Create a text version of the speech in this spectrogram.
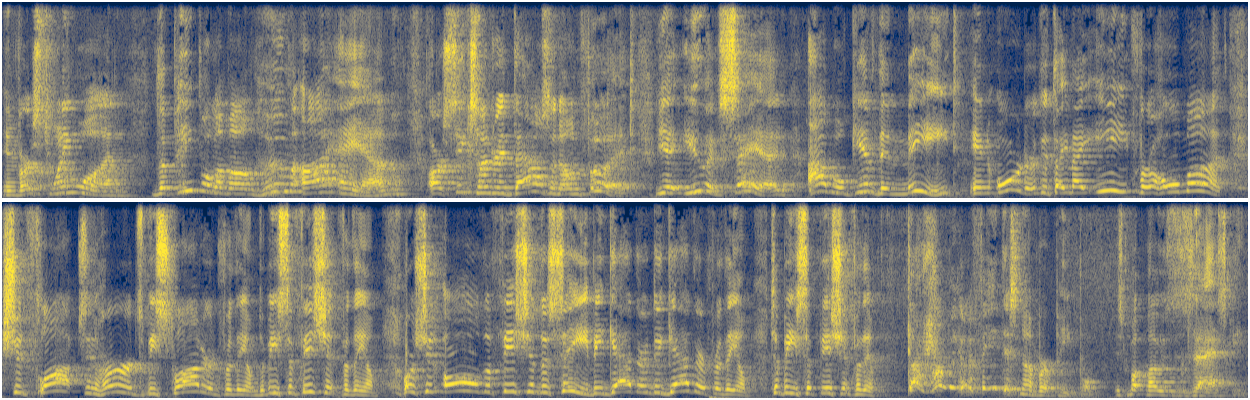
In verse 21, the people among whom I am are 600,000 on foot. Yet you have said, I will give them meat in order that they may eat for a whole month. Should flocks and herds be slaughtered for them to be sufficient for them? Or should all the fish of the sea be gathered together for them to be sufficient for them? God, how are we going to feed this number of people? Is what Moses is asking.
